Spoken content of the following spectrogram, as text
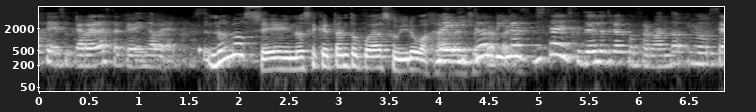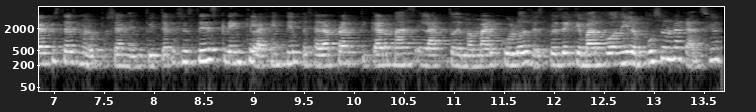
auge de su carrera hasta que venga a Veracruz. No lo sé, no sé qué tanto pueda subir o bajar. Güey, en ¿y su tú opinas? Yo estaba discutiendo el otro día con Fernando y me gustaría que ustedes me lo pusieran en Twitter. Si ustedes creen que la gente empezará a practicar más el acto de mamar culos después de que Bad Bunny lo puso en una canción.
